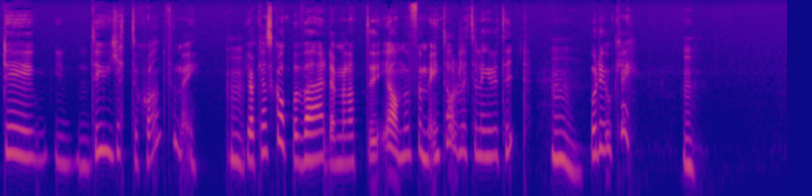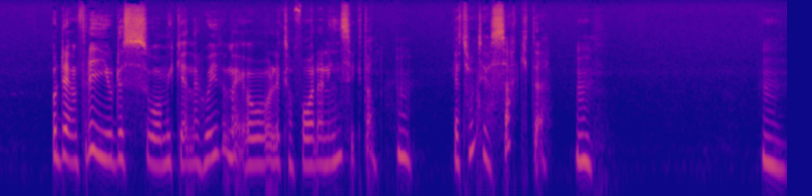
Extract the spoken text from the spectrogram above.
Det, det är ju jätteskönt för mig. Mm. Jag kan skapa värde men att ja, men för mig tar det lite längre tid. Mm. Och det är okej. Mm. Och den frigjorde så mycket energi för mig att liksom få den insikten. Mm. Jag tror inte jag har sagt det. Mm. Mm.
